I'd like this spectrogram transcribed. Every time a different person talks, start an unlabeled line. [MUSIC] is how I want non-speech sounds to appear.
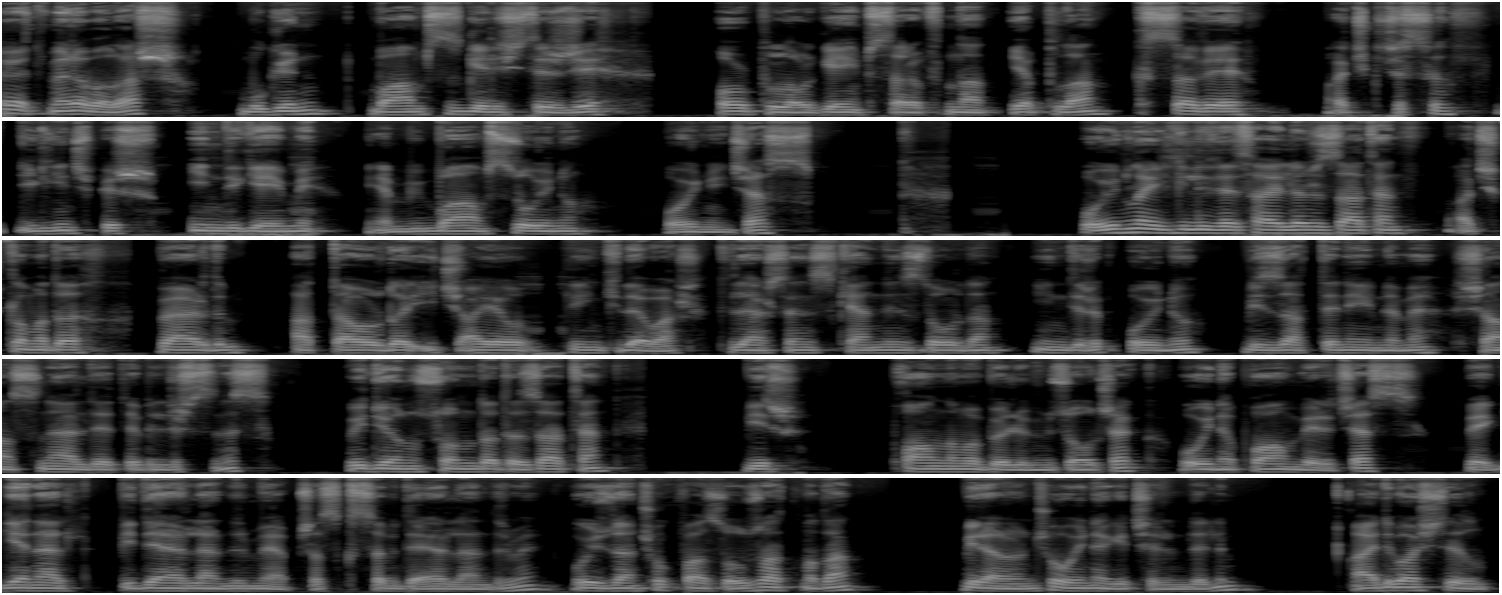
Evet merhabalar. Bugün bağımsız geliştirici Orplor Games tarafından yapılan kısa ve açıkçası ilginç bir indie game'i yani bir bağımsız oyunu oynayacağız. Oyunla ilgili detayları zaten açıklamada verdim. Hatta orada itch.io linki de var. Dilerseniz kendiniz de oradan indirip oyunu bizzat deneyimleme şansını elde edebilirsiniz. Videonun sonunda da zaten bir puanlama bölümümüz olacak. Oyuna puan vereceğiz ve genel bir değerlendirme yapacağız. Kısa bir değerlendirme. O yüzden çok fazla uzatmadan bir an önce oyuna geçelim dedim. Haydi başlayalım.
